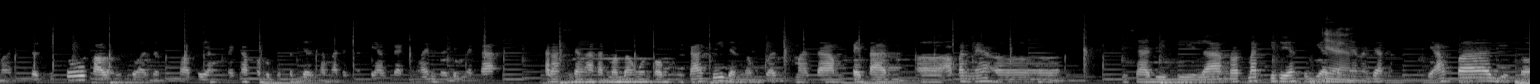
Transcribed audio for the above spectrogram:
melakukan itu kalau itu ada sesuatu yang mereka perlu bekerja sama dengan pihak-pihak yang lain berarti mereka sekarang sedang akan membangun komunikasi dan membuat semacam peta uh, apa namanya uh, bisa dibilang roadmap gitu ya kegiatannya yeah. nanti akan seperti apa gitu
